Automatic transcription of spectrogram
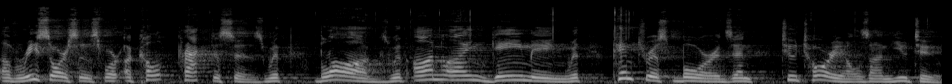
of resources for occult practices, with blogs, with online gaming, with Pinterest boards, and tutorials on YouTube.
